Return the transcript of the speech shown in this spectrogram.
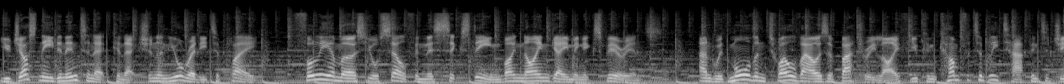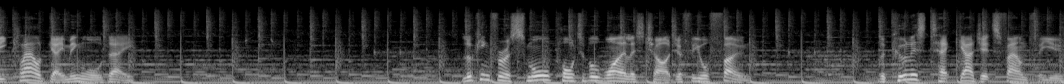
You just need an internet connection and you're ready to play. Fully immerse yourself in this 16 by 9 gaming experience. And with more than 12 hours of battery life you can comfortably tap into G Cloud Gaming all day. Looking for a small portable wireless charger for your phone? The coolest tech gadgets found for you.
